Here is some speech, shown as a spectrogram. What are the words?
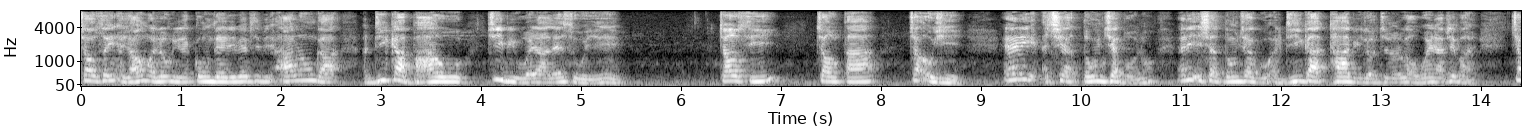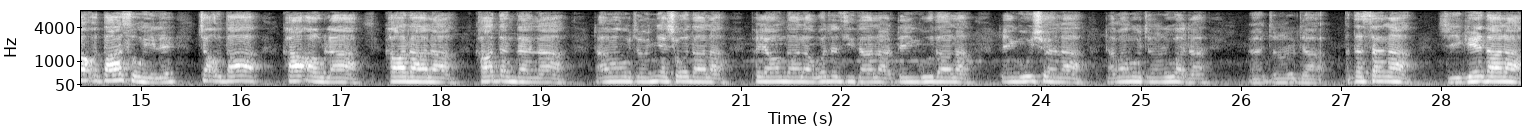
ကြောက်စိမ့်အယောင်းဝယ်လုပ်နေတဲ့ကုန်တယ်တွေပဲဖြစ်ဖြစ်အားလုံးကအဓိကဘာကိုကြည့်ပြီးဝယ်ရလဲဆိုရင်ကြောက်စီကြောက်သားကြောက်အရီအဲ့ဒီအချက်၃ချက်ပေါ့နော်အဲ့ဒီအချက်၃ချက်ကိုအဓိကထားပြီးတော့ကျွန်တော်တို့ကဝယ်တာဖြစ်ပါတယ်ကြောက်အသားဆိုရင်လည်းကြောက်အသားခါအောင်လားခါသားလား ခါတန်တန်လားဒါမှမဟုတ်ကျွန်တော်ညက်လျှောသားလားဖျောင်းသားလားဝက်တစီသားလားတိန်ကိုသားလားတိန်ကိုရွှန်လားဒါမှမဟုတ်ကျွန်တော်တို့ကဒါအဲကျွန်တော်တို့ဒါအသက်ဆန်းလားရေခဲသားလား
